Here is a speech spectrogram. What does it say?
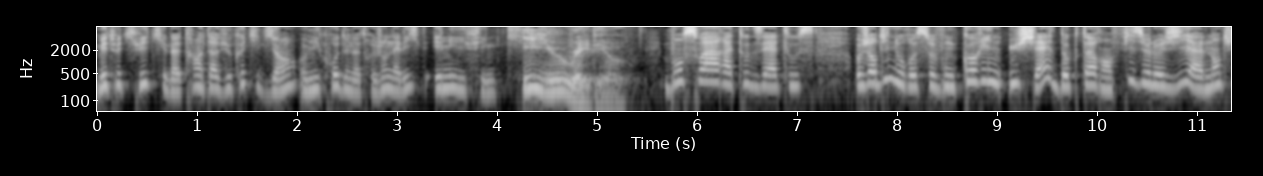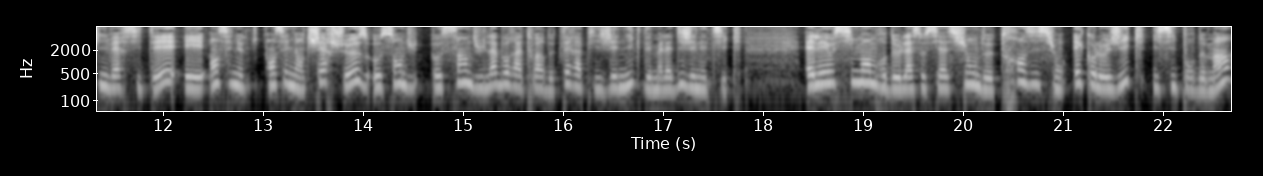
Mais tout de suite, c'est notre interview quotidien au micro de notre journaliste Emily Fink. EU Radio. Bonsoir à toutes et à tous. Aujourd'hui, nous recevons Corinne Huchet, docteur en physiologie à Nantes Université et enseignante chercheuse au sein, du, au sein du laboratoire de thérapie génique des maladies génétiques. Elle est aussi membre de l'association de transition écologique, ici pour demain,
